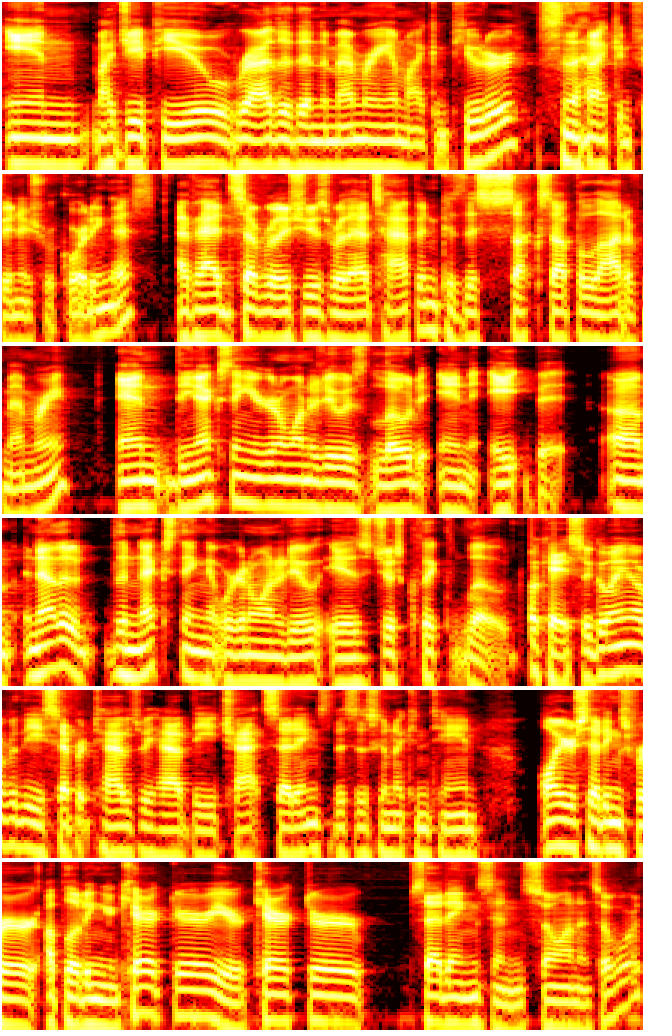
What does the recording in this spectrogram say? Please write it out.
in my GPU rather than the memory in my computer so that I can finish recording this. I've had several issues where that's happened because this sucks up a lot of memory. And the next thing you're going to want to do is load in 8-bit. Um, now the, the next thing that we're going to want to do is just click load. Okay, so going over the separate tabs, we have the chat settings. This is going to contain all your settings for uploading your character, your character settings, and so on and so forth.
